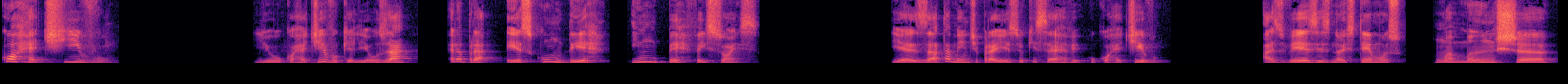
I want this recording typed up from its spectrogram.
corretivo. E o corretivo que ele ia usar era para esconder imperfeições. E é exatamente para isso que serve o corretivo. Às vezes nós temos uma mancha,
